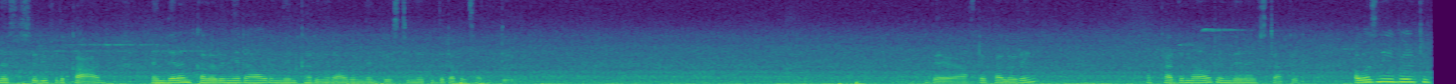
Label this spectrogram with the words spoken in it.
necessary for the card and then I'm coloring it out and then cutting it out and then pasting it with the double-sided tape. There after coloring I cut them out and then I've stuck it. I wasn't able to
